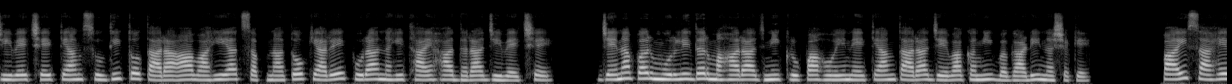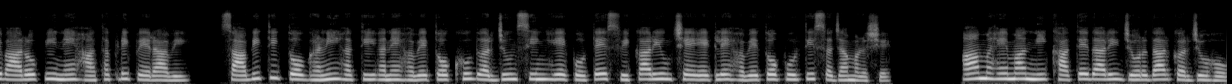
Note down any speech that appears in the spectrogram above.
જીવે છે ત્યાં સુધી તો તારા આ વાહિયાત સપના તો ક્યારેય પૂરા નહીં થાય, હા ધરા જીવે છે. જેના પર મુરલીધર મહારાજની કૃપા હોઈને ત્યાં તારા જેવા કની બગાડી ન શકે. પાઈ સાહેબ આરોપીને હાથકડી પહેરાવી. સાબિતી તો ઘણી હતી અને હવે તો ખુદ અર્જુનસિંહે પોતે સ્વીકાર્યું છે એટલે હવે તો પૂરતી સજા મળશે. આ મહેમાનની ખાતેદારી જોરદાર કરજો હો.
